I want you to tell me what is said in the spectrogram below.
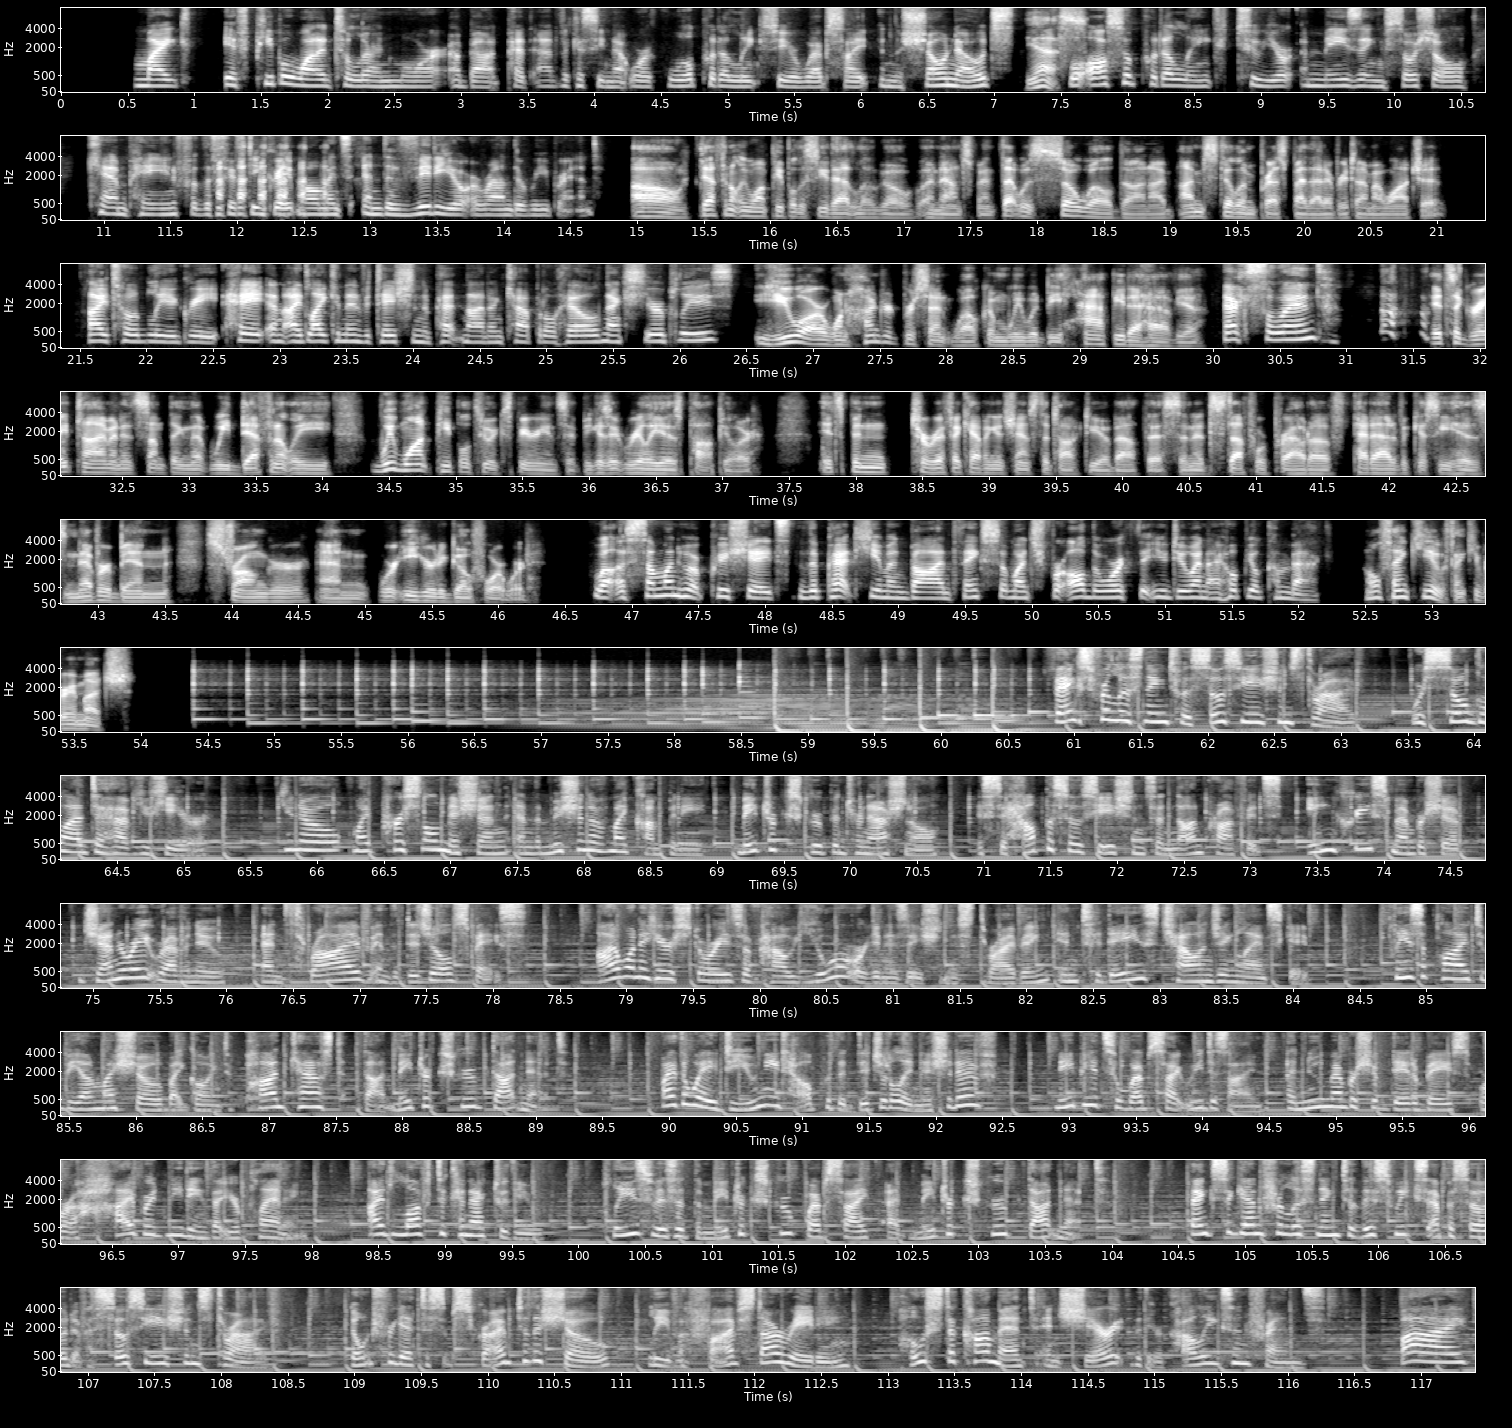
Mike, if people wanted to learn more about Pet Advocacy Network, we'll put a link to your website in the show notes. Yes. We'll also put a link to your amazing social campaign for the 50 great moments and the video around the rebrand. Oh, definitely want people to see that logo announcement. That was so well done. I'm, I'm still impressed by that every time I watch it. I totally agree. Hey, and I'd like an invitation to Pet Night on Capitol Hill next year, please. You are 100% welcome. We would be happy to have you. Excellent it's a great time and it's something that we definitely we want people to experience it because it really is popular. It's been terrific having a chance to talk to you about this and it's stuff we're proud of. Pet advocacy has never been stronger and we're eager to go forward. Well, as someone who appreciates the pet human bond, thanks so much for all the work that you do and I hope you'll come back. Oh, thank you. Thank you very much. Thanks for listening to Associations Thrive. We're so glad to have you here. You know, my personal mission and the mission of my company, Matrix Group International, is to help associations and nonprofits increase membership, generate revenue, and thrive in the digital space. I want to hear stories of how your organization is thriving in today's challenging landscape Please apply to be on my show by going to podcast.matrixgroup.net. By the way, do you need help with a digital initiative? Maybe it's a website redesign, a new membership database, or a hybrid meeting that you're planning. I'd love to connect with you. Please visit the Matrix Group website at matrixgroup.net. Thanks again for listening to this week's episode of Associations Thrive. Don't forget to subscribe to the show, leave a five star rating, post a comment, and share it with your colleagues and friends. Bye!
